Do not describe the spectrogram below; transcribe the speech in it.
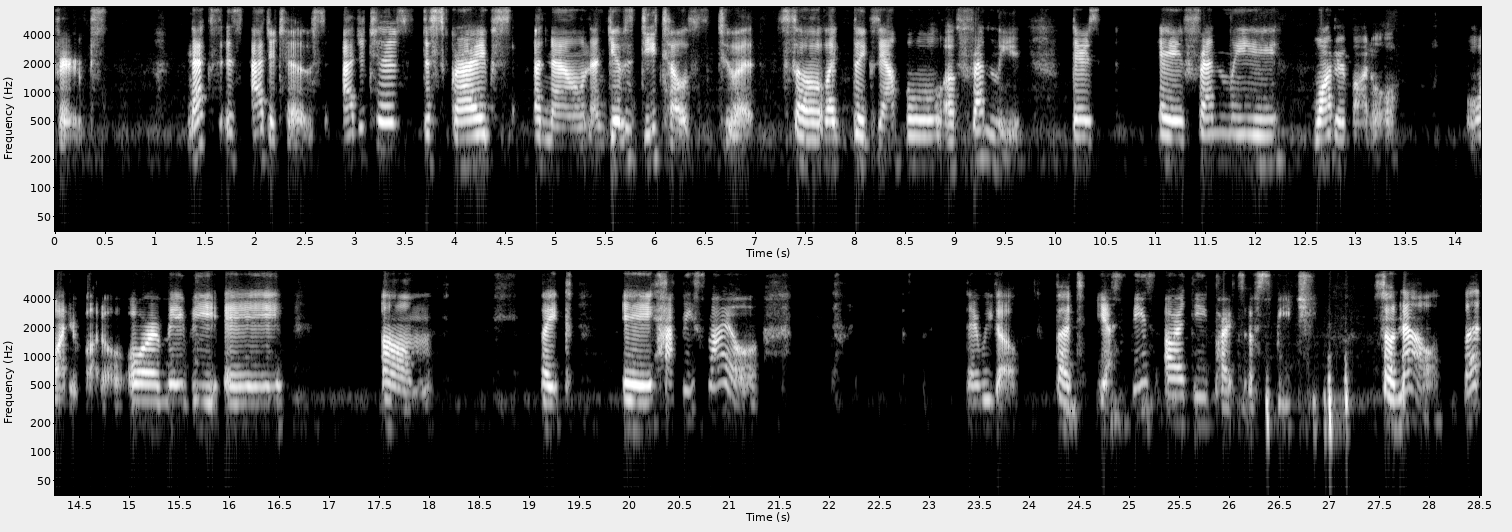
verbs. Next is adjectives. Adjectives describes a noun and gives details to it. So like the example of friendly, there's a friendly water bottle, water bottle, or maybe a um like a happy smile. There we go. But yes, these are the parts of speech. So now let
